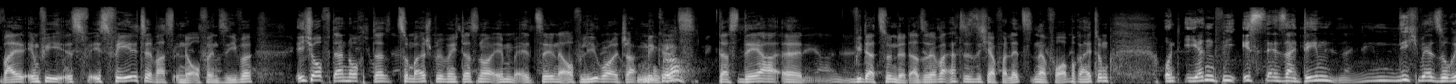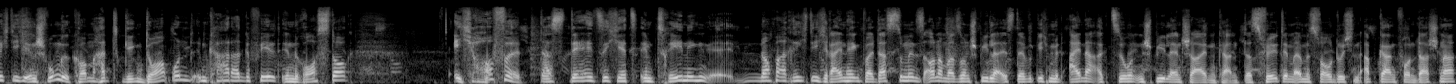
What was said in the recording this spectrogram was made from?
Weil irgendwie es, es fehlte was in der Offensive. Ich hoffe dann noch, dass zum Beispiel, wenn ich das noch eben erzähle, auf Leroy Jack Mickels, dass der äh, wieder zündet. Also der war, hatte sich ja verletzt in der Vorbereitung und irgendwie ist er seitdem nicht mehr so richtig in Schwung gekommen, hat gegen Dortmund im Kader gefehlt, in Rostock. Ich hoffe, dass der sich jetzt im Training äh, nochmal richtig reinhängt, weil das zumindest auch nochmal so ein Spieler ist, der wirklich mit einer Aktion ein Spiel entscheiden kann. Das fehlt dem MSV durch den Abgang von Daschner,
